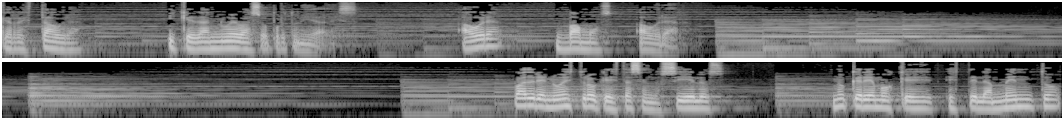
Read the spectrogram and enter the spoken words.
que restaura y que da nuevas oportunidades. Ahora Vamos a orar. Padre nuestro que estás en los cielos, no queremos que este lamento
